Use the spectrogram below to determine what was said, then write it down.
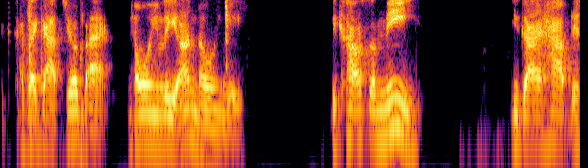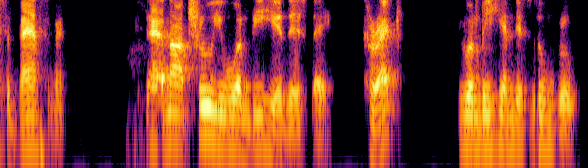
because I got your back, knowingly, unknowingly. Because of me, you guys have this advancement. If that's not true, you wouldn't be here this day, correct? You wouldn't be here in this Zoom group.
